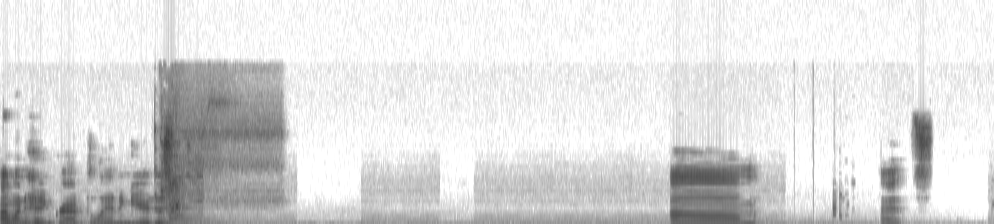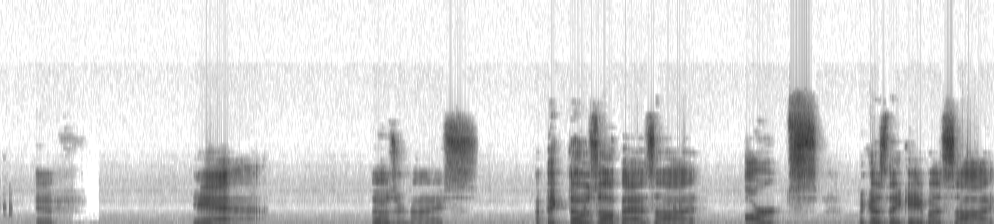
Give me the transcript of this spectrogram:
I went ahead and grabbed the landing gear just. Um. Let's. If. Yeah. Those are nice. I picked those up as uh, arts because they gave us uh,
